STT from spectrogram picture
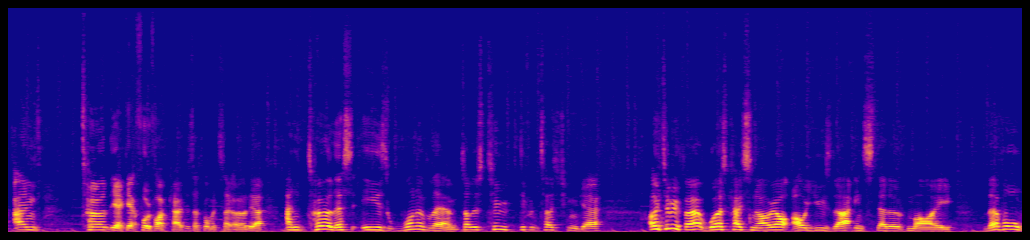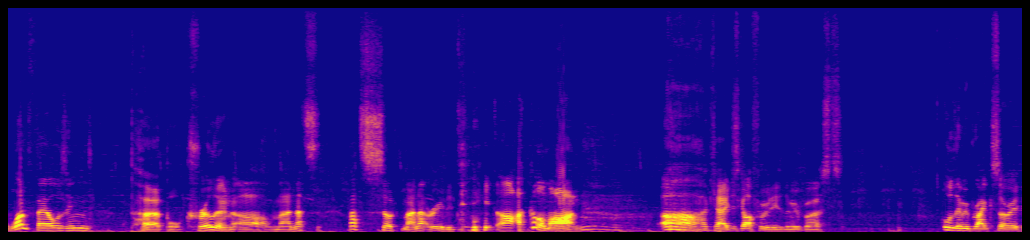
and Yeah, get 45 characters, that's what I meant to say earlier. And Turles is one of them. So there's two different Turles you can get. I mean, to be fair, worst case scenario, I'll use that instead of my Level 1000 purple Krillin. Oh man, that's that sucked, man. That really did. Oh, come on. Oh, okay, just got through these limit bursts. Oh, limit break, sorry.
